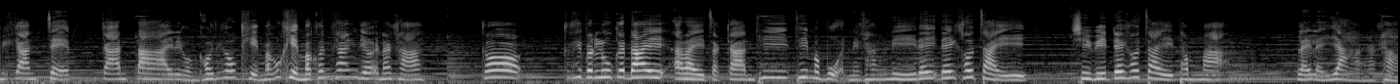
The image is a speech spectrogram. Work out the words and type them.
มีการเจ็บการตายอะไรของเขาที่เขาเขียนมาเขาเขียนมาค่อนข้างเยอะนะคะ ก็ ก็คิดว่าลูกก็ได้อะไรจากการที่ที่มาบวชในครั้งนี้ได้ได้เข้าใจชีวิตได้เข้าใจธรรมะหลาย ๆ อย่างอะค่ะ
